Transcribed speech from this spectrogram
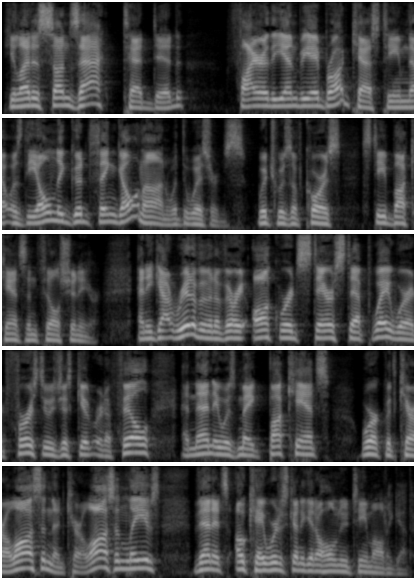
He let his son Zach, Ted did, fire the NBA broadcast team that was the only good thing going on with the Wizards, which was, of course, Steve Buckhantz and Phil Chenier. And he got rid of him in a very awkward stair step way where at first it was just get rid of Phil, and then it was make Buckhantz work with Kara Lawson, then Kara Lawson leaves, then it's okay, we're just going to get a whole new team altogether.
